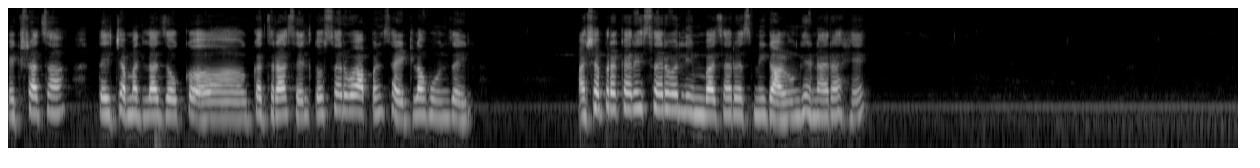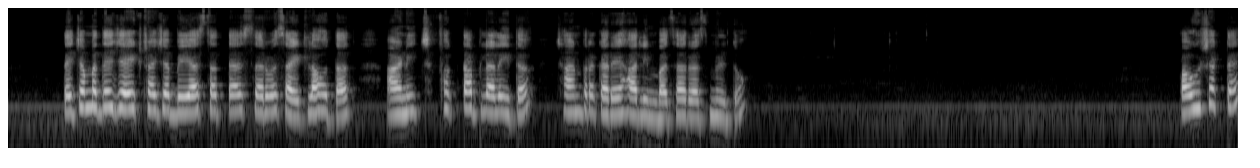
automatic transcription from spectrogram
एक्स्ट्राचा त्याच्यामधला जो क कचरा असेल तो सर्व आपण साईडला होऊन जाईल. अशा प्रकारे सर्व लिंबाचा रस मी गाळून घेणार आहे. त्याच्यामध्ये जे एक्स्ट्राच्या बे असतात त्या सर्व साईडला होतात आणि छ- फक्त आपल्याला इथं छान प्रकारे हा लिंबाचा रस मिळतो. पाहू शकताय?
